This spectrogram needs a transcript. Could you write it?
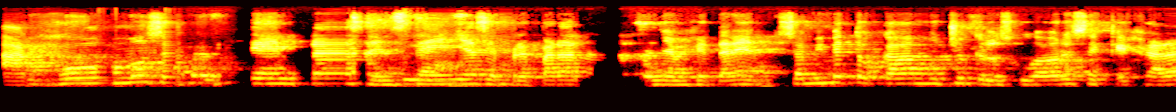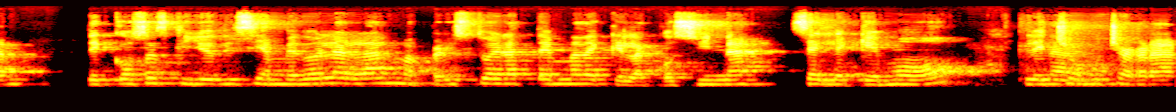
A cómo se presenta, se enseña, se prepara la lasaña vegetariana. O sea, a mí me tocaba mucho que los jugadores se quejaran de cosas que yo decía, me duele el alma, pero esto era tema de que la cocina se le quemó, le echó mucha grasa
